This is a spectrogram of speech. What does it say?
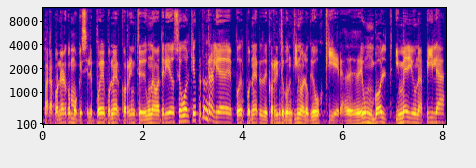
para poner como que se le puede poner corriente de una batería de 12 voltios, pero en realidad puedes poner de corriente continua lo que vos quieras, desde un volt y medio una pila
